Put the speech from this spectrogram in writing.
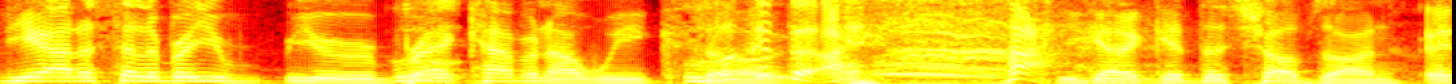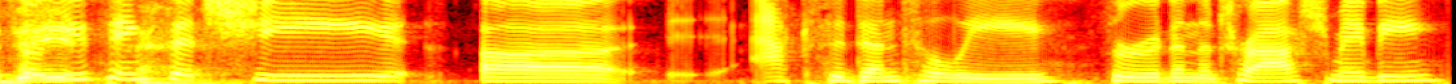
You gotta celebrate your your Brett Kavanaugh week. So Look at the. you gotta get the chubs on. So you think that she uh, accidentally threw it in the trash? Maybe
